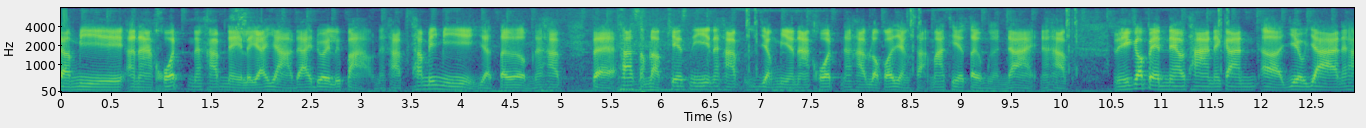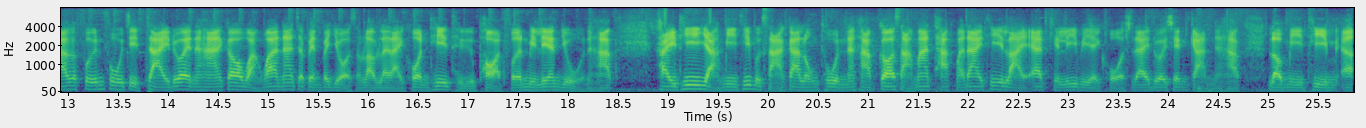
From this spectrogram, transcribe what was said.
จะมีอนาคตนะครับในระยะยาวได้ด้วยหรือเปล่านะครับ ถ้าไม่มีอย่าเติมนะครับ แต่ถ้าสำหรับเคสนี้นะครับยังมีอนาคตนะครับ เราก็ยังสามารถที่จะเติมเงินได้นะครับ อันนี้ก็เป็นแนวทางในการเยียวยานะครับฟื้นฟูจิตใจด้วยนะฮะก็หวังว่าน่าจะเป็นประโยชน์สำหรับหลาย ๆ คนที่ถือพอร์ตเฟิร์สมิเลียนอยู่นะครับใครที่อยากมีที่ปรึกษาการลงทุนนะครับก็สามารถทักมาได้ที่ Line at Kelly BI Coach ได้ด้วยเช่นกันนะครับเรามีทีมเอ่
